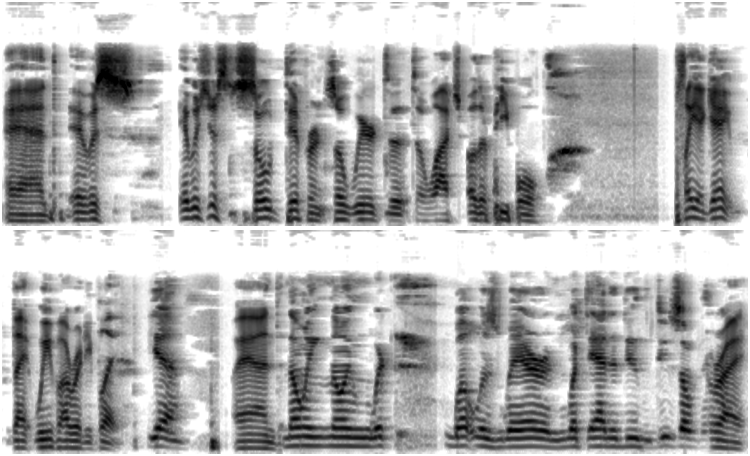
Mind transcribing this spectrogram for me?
and it was it was just so different, so weird to, to watch other people play a game that we've already played, Yeah. and Knowing knowing what what was where and what they had to do to do something. right,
